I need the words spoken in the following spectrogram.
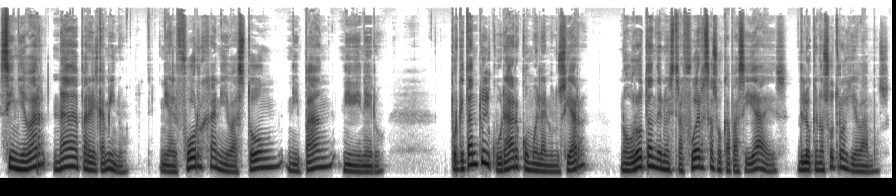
sin llevar nada para el camino, ni alforja, ni bastón, ni pan, ni dinero. Porque tanto el curar como el anunciar no brotan de nuestras fuerzas o capacidades, de lo que nosotros llevamos.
